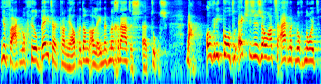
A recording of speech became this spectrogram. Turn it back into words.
je vaak nog veel beter kan helpen dan alleen met mijn gratis tools. Nou, over die call to actions en zo had ze eigenlijk nog nooit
